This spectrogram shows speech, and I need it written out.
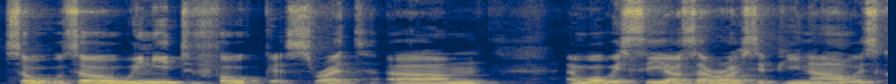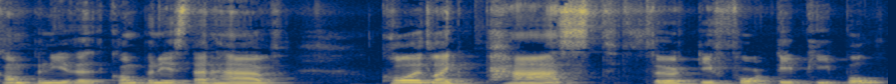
So, so we need to focus, right? Um, and what we see as our ICP now is company that companies that have call it like past 30, 40 people,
